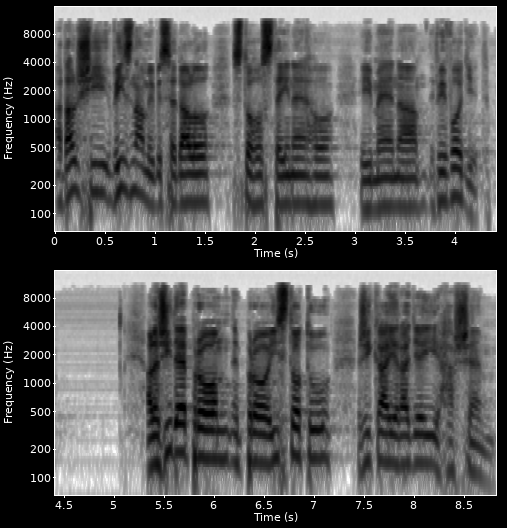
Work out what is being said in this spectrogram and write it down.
A další významy by se dalo z toho stejného jména vyvodit. Ale Židé pro, pro jistotu říkají raději Hašem.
